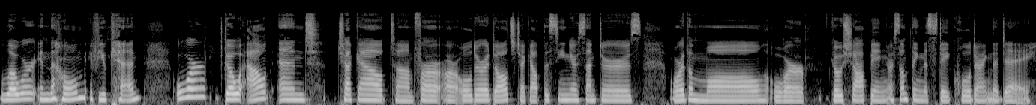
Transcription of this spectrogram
lower in the home if you can. Or go out and check out um, for our older adults, check out the senior centers or the mall or go shopping or something to stay cool during the day.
